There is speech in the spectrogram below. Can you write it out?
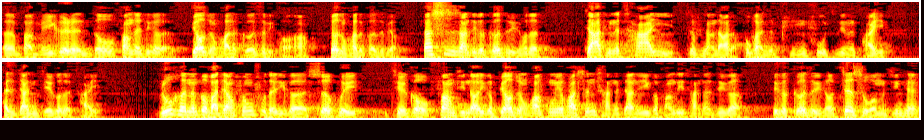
呃，把每一个人都放在这个标准化的格子里头啊，标准化的格子里头。但事实上，这个格子里头的。家庭的差异是非常大的，不管是贫富之间的差异，还是家庭结构的差异，如何能够把这样丰富的一个社会结构放进到一个标准化工业化生产的这样的一个房地产的这个这个格子里头，这是我们今天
